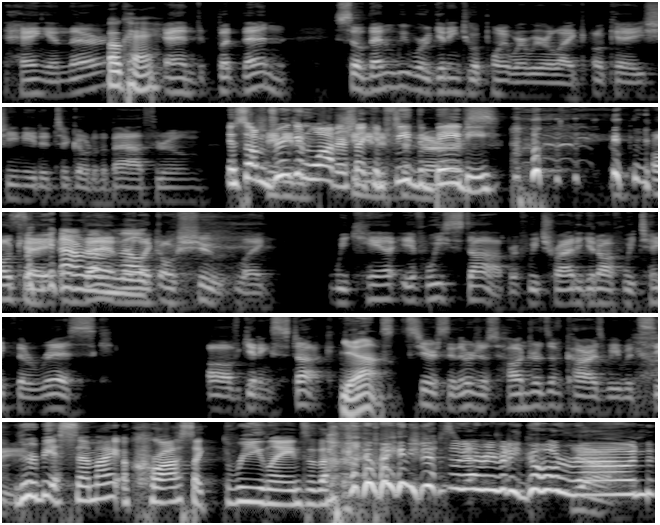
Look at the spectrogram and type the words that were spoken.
hang in there. Okay. And but then so then we were getting to a point where we were like, okay, she needed to go to the bathroom. So I'm She drinking needed- water so I can feed the baby. nurse. So Okay, I and then we're milk. like, oh shoot, like we can't if we stop, if we try to get off, we take the risk of getting stuck. Yeah. Seriously, there were just hundreds of cars we would see. There would be a semi across like three lanes of the highway, and you just let everybody go around.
